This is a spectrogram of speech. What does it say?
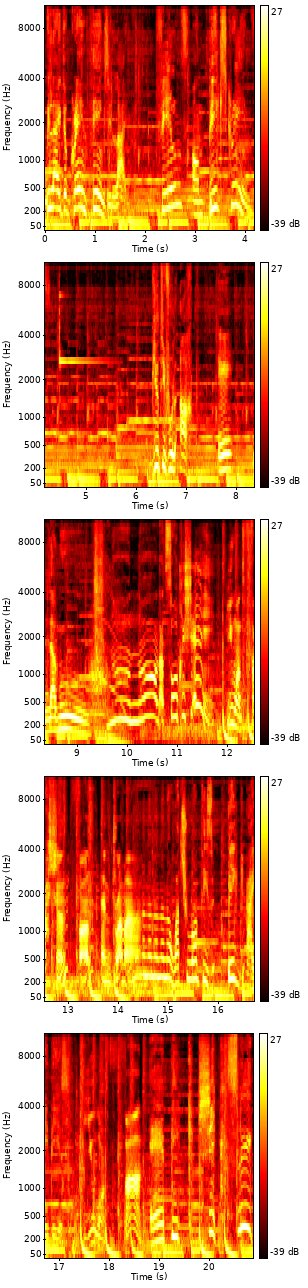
we like the grand things in life. Films on big screens. Beautiful art. Et l'amour. No, no, that's so cliché. You want fashion, fun, and drama. No, no, no, no, no. What you want is big ideas. You want fun, Epic. chic. Sleek.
